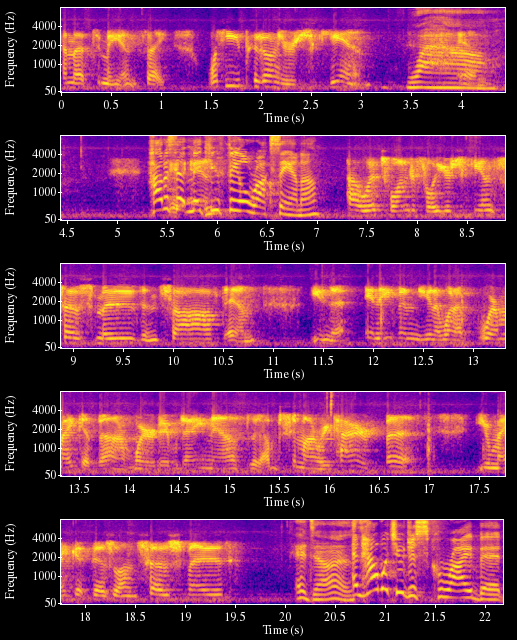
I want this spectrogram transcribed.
come up to me and say, what do you put on your skin? Wow. How does that make you feel, Roxana? Oh, it's wonderful. Your skin's so smooth and soft and you know, and even, you know, when I wear makeup, I don't wear it every day now that I'm semi-retired, but your makeup goes on so smooth. It does. And how would you describe it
